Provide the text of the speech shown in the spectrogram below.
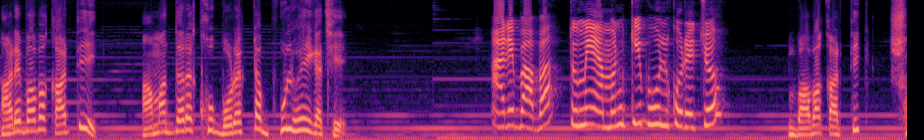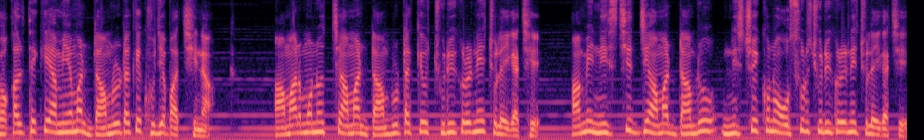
আরে বাবা কার্তিক আমার দ্বারা খুব বড় একটা ভুল হয়ে গেছে। আরে বাবা তুমি এমন কি ভুল করেছ? বাবা কার্তিক, সকাল থেকে আমি আমার ডামরুটাকে খুঁজে পাচ্ছি না। আমার মনে হচ্ছে আমার ডামরুটা কেউ চুরি করে নিয়ে চলে গেছে। আমি নিশ্চিত যে আমার ডামরু নিশ্চয়ই কোনো অসুর চুরি করে নিয়ে চলে গেছে।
